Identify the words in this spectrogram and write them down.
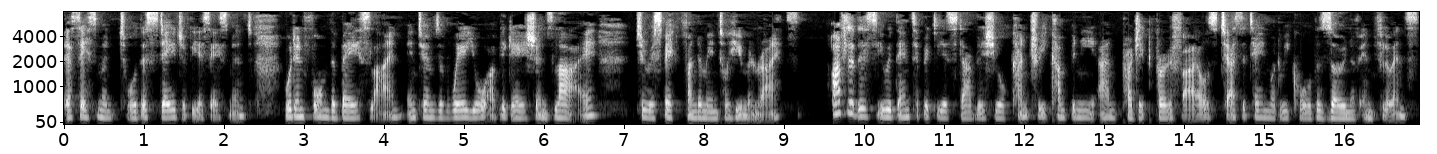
assessment or this stage of the assessment would inform the baseline in terms of where your obligations lie to respect fundamental human rights. After this, you would then typically establish your country, company, and project profiles to ascertain what we call the zone of influence.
